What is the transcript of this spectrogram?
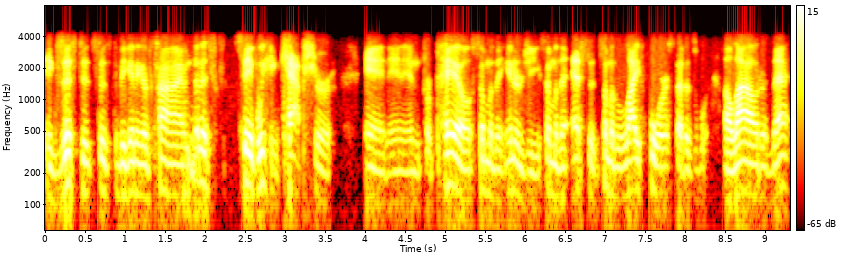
existed since the beginning of time. Let us see if we can capture and, and, and propel some of the energy, some of the essence, some of the life force that has allowed that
